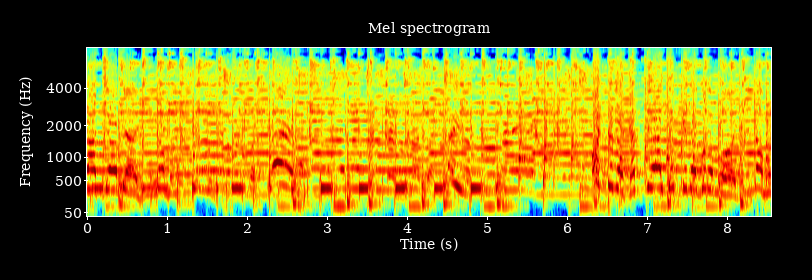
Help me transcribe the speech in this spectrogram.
రాజ్యాల ఒక్క రాజ్యమే ఈ నమ్ము. పట్టిన కత్తి చెక్కిన గురమో ఈ నమ్ము.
